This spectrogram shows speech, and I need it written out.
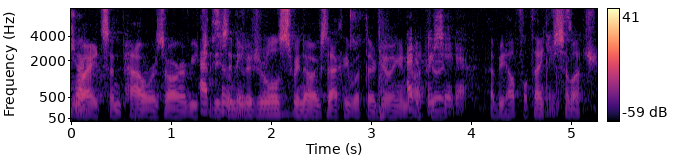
Sure. rights and powers are of each of these individuals, so we know exactly what they're doing and I'd not doing. appreciate it. That'd be helpful. Thank you so much.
